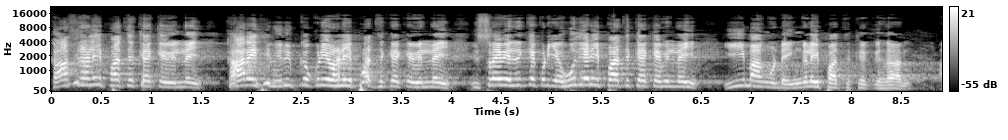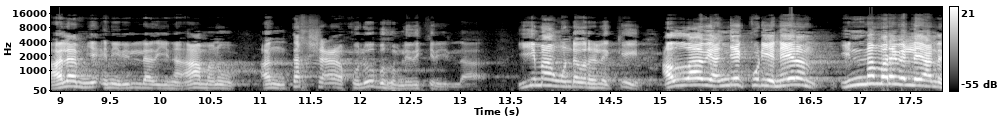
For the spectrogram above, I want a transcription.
காபிர்களை பார்த்து கேட்கவில்லை. காரைத்தில் இருக்கக்கூடியவர்களை பார்த்து கேட்கவில்லை. இஸ்ரேலில் இருக்கக்கூடிய ஊதியரை பார்த்து கேட்கவில்லை. ஈமாங் கொண்ட எங்களை பார்த்து கேட்கிறான். அலம் இல்லதீன ஆமனு அன் தக்ஷா குலூபுகும் ஈமா ஈமான் கொண்டவர்களுக்கு அல்லாவை அஞ்சக்கூடிய நேரம் இன்னும் வரவில்லையான்னு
